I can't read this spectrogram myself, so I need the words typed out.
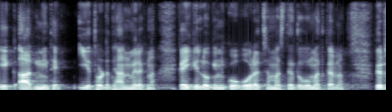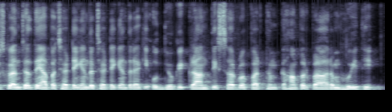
एक आदमी थे। ये थोड़ा ध्यान में रखना। कई के लोग इनको औरत समझते हैं तो वो मत करना। फिर उसके बाद चलते हैं यहाँ पर छठे के अंदर। छठे के अंदर है कि औद्योगिक क्रांति सर्वप्रथम कहाँ पर प्रारंभ हुई थी?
